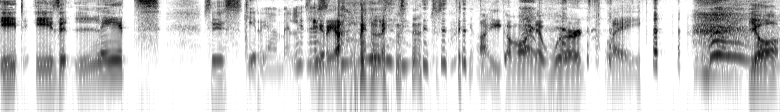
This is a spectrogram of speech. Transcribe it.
It is lit. Siis Kirjaimellisesti. kirjaimellisesti aikamoinen wordplay. joo,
